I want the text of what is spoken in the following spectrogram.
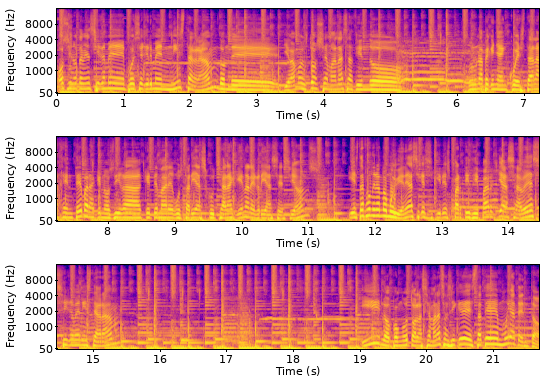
O si no, también sígueme, puedes seguirme en Instagram, donde llevamos dos semanas haciendo una pequeña encuesta a la gente para que nos diga qué tema le gustaría escuchar aquí en Alegría Sessions. Y está funcionando muy bien, ¿eh? así que si quieres participar, ya sabes, sígueme en Instagram. Y lo pongo todas las semanas, así que estate muy atento.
